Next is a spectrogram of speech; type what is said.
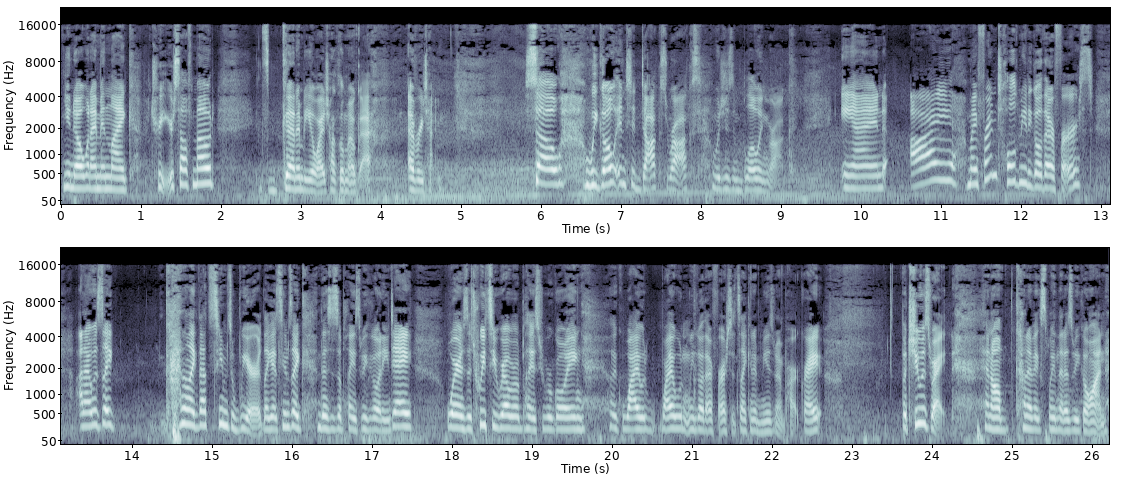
you know when I'm in like treat yourself mode, it's gonna be a white chocolate mocha every time. So we go into Doc's Rocks, which is in Blowing Rock. And I, my friend told me to go there first. And I was like, kind of like, that seems weird. Like, it seems like this is a place we could go any day. Whereas the Tweetsie Railroad place we were going, like, why would why wouldn't we go there first? It's like an amusement park, right? But she was right, and I'll kind of explain that as we go on.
